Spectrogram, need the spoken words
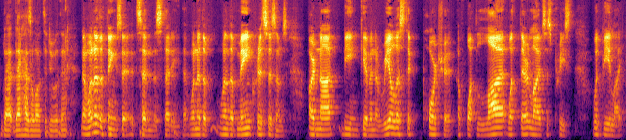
That that has a lot to do with it. Now, one of the things that it said in the study that one of the one of the main criticisms are not being given a realistic portrait of what li- what their lives as priests would be like.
